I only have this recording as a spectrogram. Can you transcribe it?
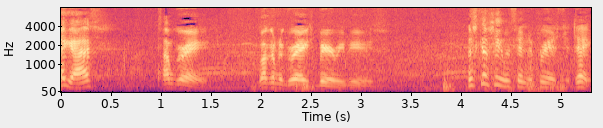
Hey guys, I'm Greg. Welcome to Greg's Beer Reviews. Let's go see what's in the fridge today.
